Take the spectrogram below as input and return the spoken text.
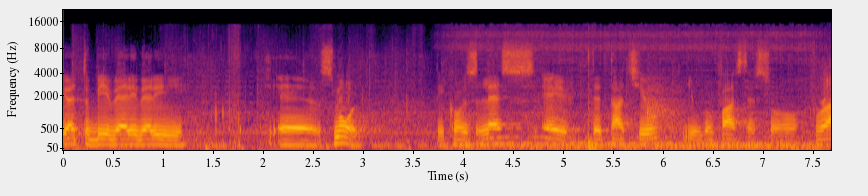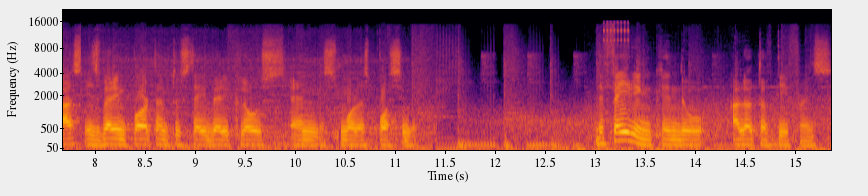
You have to be very, very uh, small because less air that touch you, you go faster. So for us, it's very important to stay very close and as small as possible. The fairing can do a lot of difference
